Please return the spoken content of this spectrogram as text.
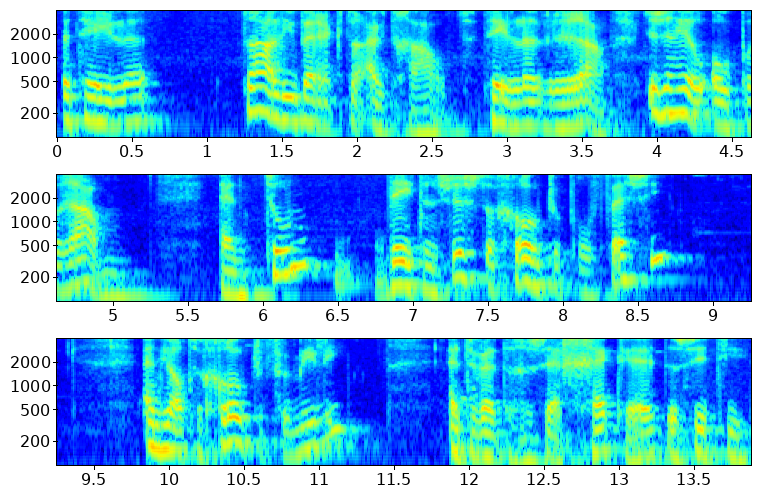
het hele traliewerk eruit gehaald. Het hele raam. Het is een heel open raam. En toen deed een zuster grote professie. En die had een grote familie. En toen werd er gezegd, gek hè, dan zit die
